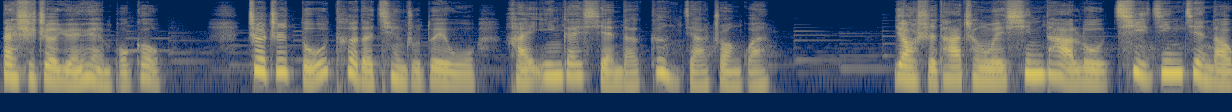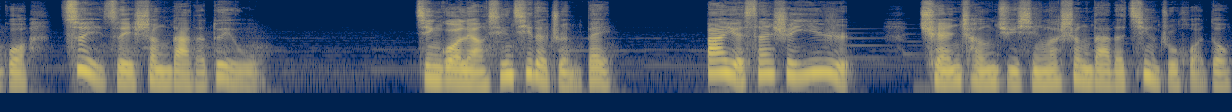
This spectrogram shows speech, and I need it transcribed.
但是这远远不够，这支独特的庆祝队伍还应该显得更加壮观。要使它成为新大陆迄今见到过最最盛大的队伍。经过两星期的准备。八月三十一日，全城举行了盛大的庆祝活动。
